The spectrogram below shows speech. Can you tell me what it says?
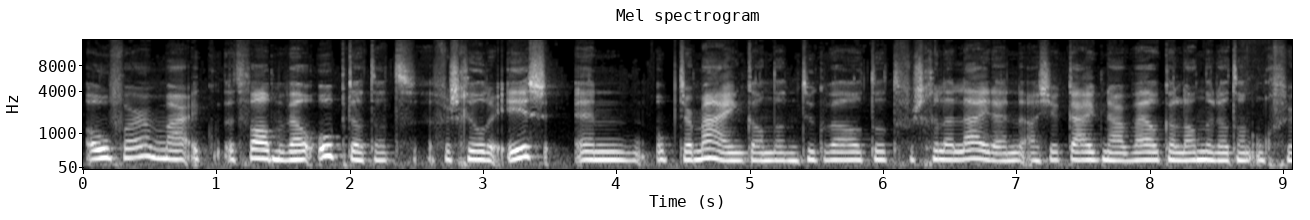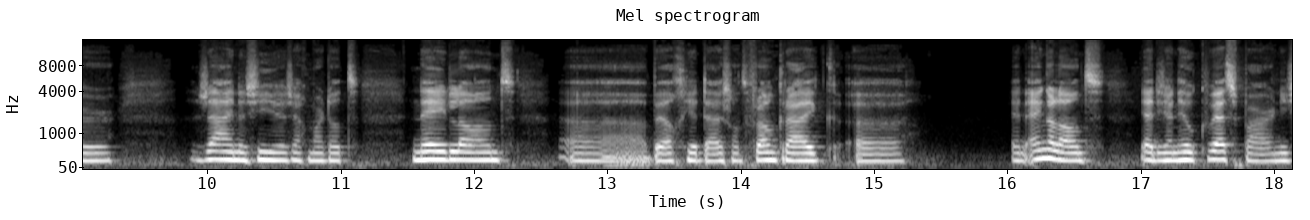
over. Maar ik, het valt me wel op dat dat verschil er is. En op termijn kan dat natuurlijk wel tot verschillen leiden. En als je kijkt naar welke landen dat dan ongeveer zijn, dan zie je zeg maar dat Nederland, uh, België, Duitsland, Frankrijk uh, en Engeland, ja, die zijn heel kwetsbaar. Die,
